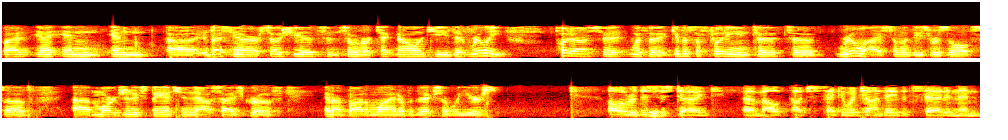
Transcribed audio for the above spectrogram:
but in uh, investing in our associates and some of our technology that really put us uh with a give us a footing to realize some of these results of uh, margin expansion and outsized growth in our bottom line over the next several years. Oliver, this is Doug. Um, I'll I'll just second what John David said and then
